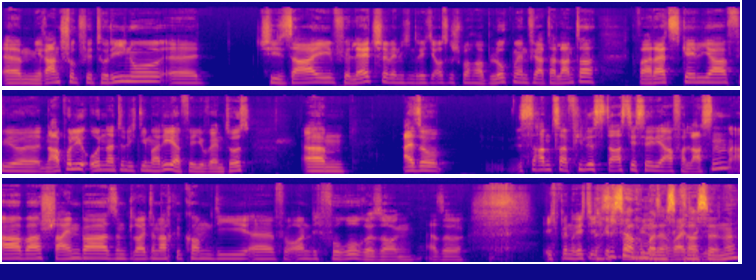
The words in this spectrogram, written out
Ähm, Miranchuk für Torino, äh, Chisai für Lecce, wenn ich ihn richtig ausgesprochen habe, Lokman für Atalanta, Kvaratskhelia für Napoli und natürlich Di Maria für Juventus. Ähm, also es haben zwar viele Stars die Serie A verlassen, aber scheinbar sind Leute nachgekommen, die äh, für ordentlich Furore sorgen. Also ich bin richtig Das gespannt, ist ja auch immer das das Krasse, ne?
